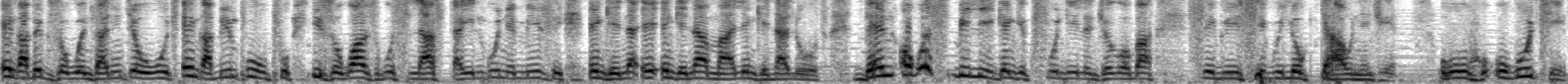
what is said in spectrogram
engabe kuzokwenzana into ukuthi engabe impuphu izokwazi ukusilasta yini? Kunemizi engena engenamali engenalutho. Then okwesibili ke ngikufundile njengoba sikwi lockdown nje ukuthi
